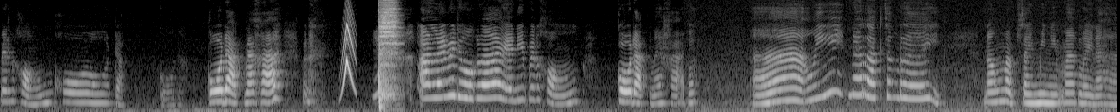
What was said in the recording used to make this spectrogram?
เป็นของโคดักโกดอะโกดักนะคะอะไรไม่ถูกเลย อันนี้เป็นของโกดักนะคะอ่าอุ้ยน่ารักจังเลย น้องแบบไซส์มินิมากเลยนะคะ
